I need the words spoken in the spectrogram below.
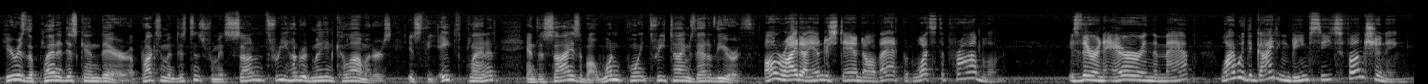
Here is the planet Iscandar, approximate distance from its sun 300 million kilometers. It's the eighth planet and the size about 1.3 times that of the Earth. All right, I understand all that, but what's the problem? Is there an error in the map? Why would the guiding beam cease functioning?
